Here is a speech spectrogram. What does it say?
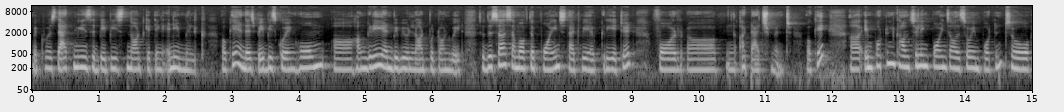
because that means the baby is not getting any milk okay? And this baby is going home uh, hungry and baby will not put on weight. So these are some of the points that we have created for uh, attachment okay? Uh, important counseling points also important. So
